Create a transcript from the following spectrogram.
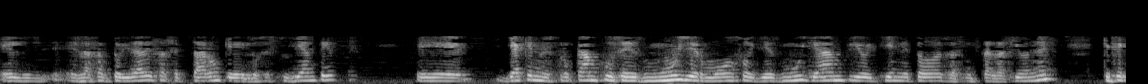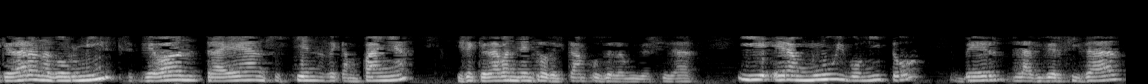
el, las autoridades aceptaron que los estudiantes, eh, ya que nuestro campus es muy hermoso y es muy amplio y tiene todas las instalaciones, que se quedaran a dormir, llevaban, traían sus tiendas de campaña y se quedaban dentro del campus de la universidad. Y era muy bonito ver la diversidad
